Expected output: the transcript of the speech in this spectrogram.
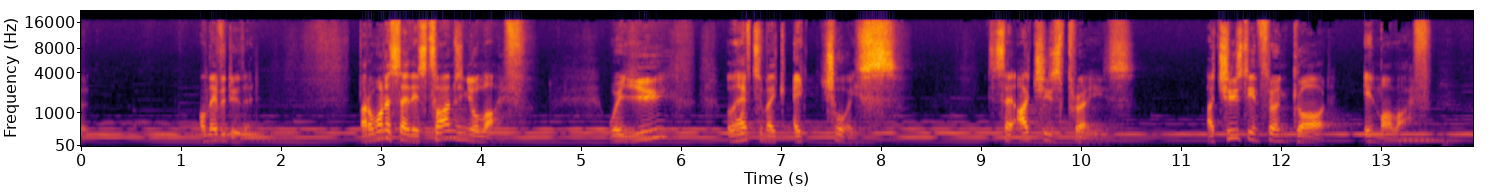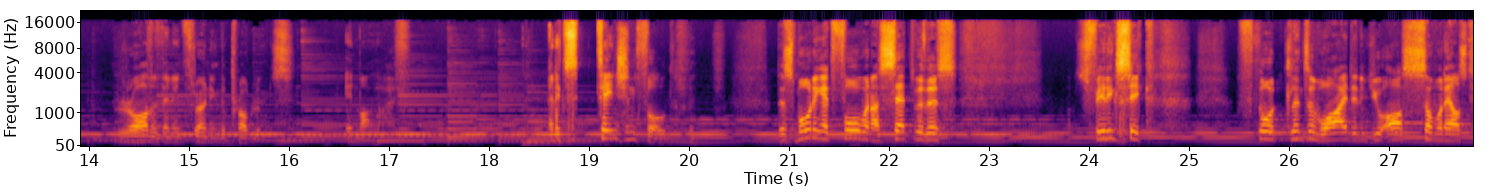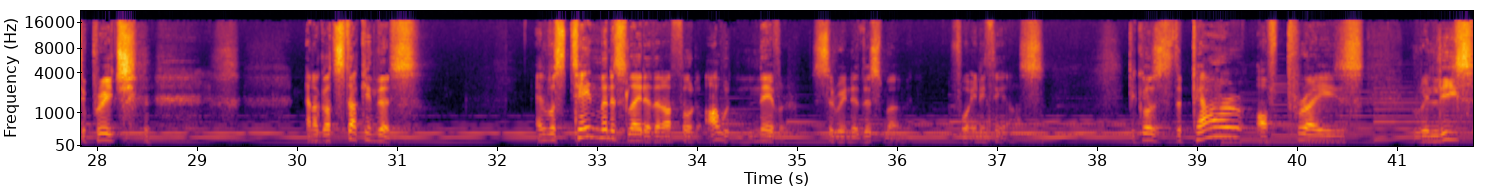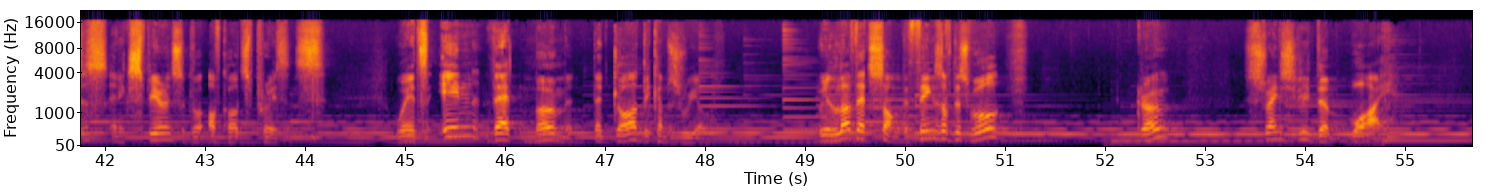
I'll never do that. But I want to say there's times in your life where you will have to make a choice to say, I choose praise. I choose to enthrone God in my life rather than enthroning the problems in my life. And it's tension filled. This morning at four, when I sat with this, I was feeling sick. Thought, Clinton, why didn't you ask someone else to preach? and I got stuck in this. And it was 10 minutes later that I thought I would never surrender this moment for anything else. Because the power of praise releases an experience of God's presence, where it's in that moment that God becomes real. We love that song. The things of this world grow strangely dim. Why?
